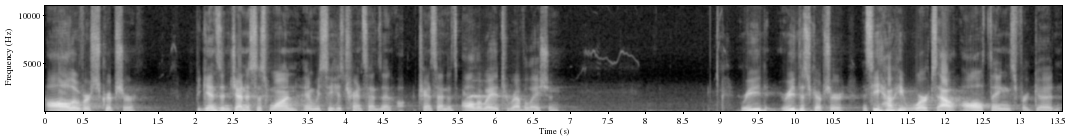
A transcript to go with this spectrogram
all over Scripture begins in Genesis 1, and we see his transcendent, transcendence all the way to Revelation. Read, read the scripture and see how he works out all things for good.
